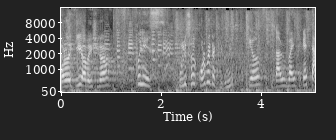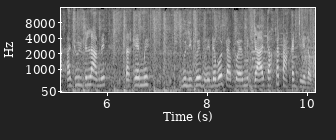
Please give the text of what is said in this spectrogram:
বড় কি হবে ঋষিকা পুলিশ। পুলিশ হয়ে করবেটা কি তুমি? কেউ কারোর বাড়ি থেকে টাকা চুরি গেলে আমি তাকে আমি গুলি করে মেরে দেবো তারপর আমি যা টাকা টাকা দিয়ে দেবো।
